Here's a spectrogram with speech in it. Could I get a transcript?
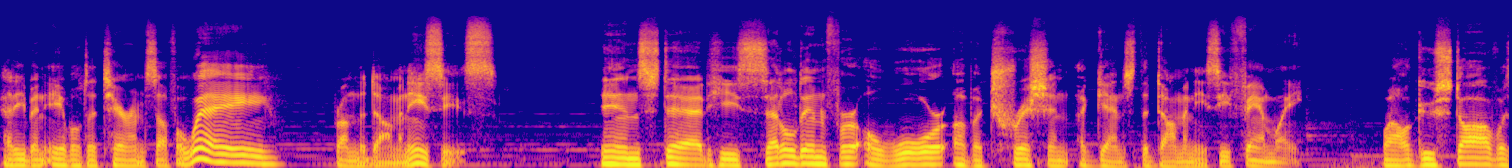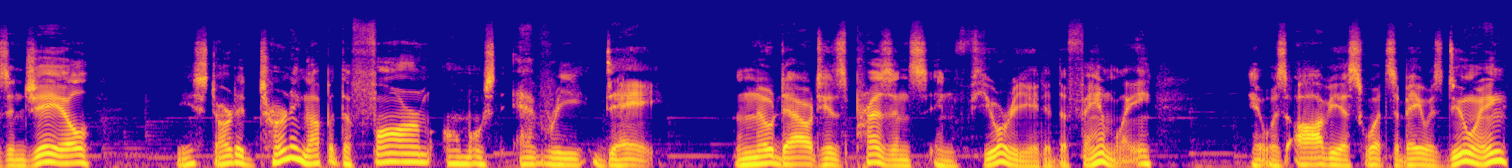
had he been able to tear himself away from the Dominicis. Instead, he settled in for a war of attrition against the Dominici family. While Gustave was in jail, he started turning up at the farm almost every day. No doubt his presence infuriated the family. It was obvious what Sébeille was doing.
